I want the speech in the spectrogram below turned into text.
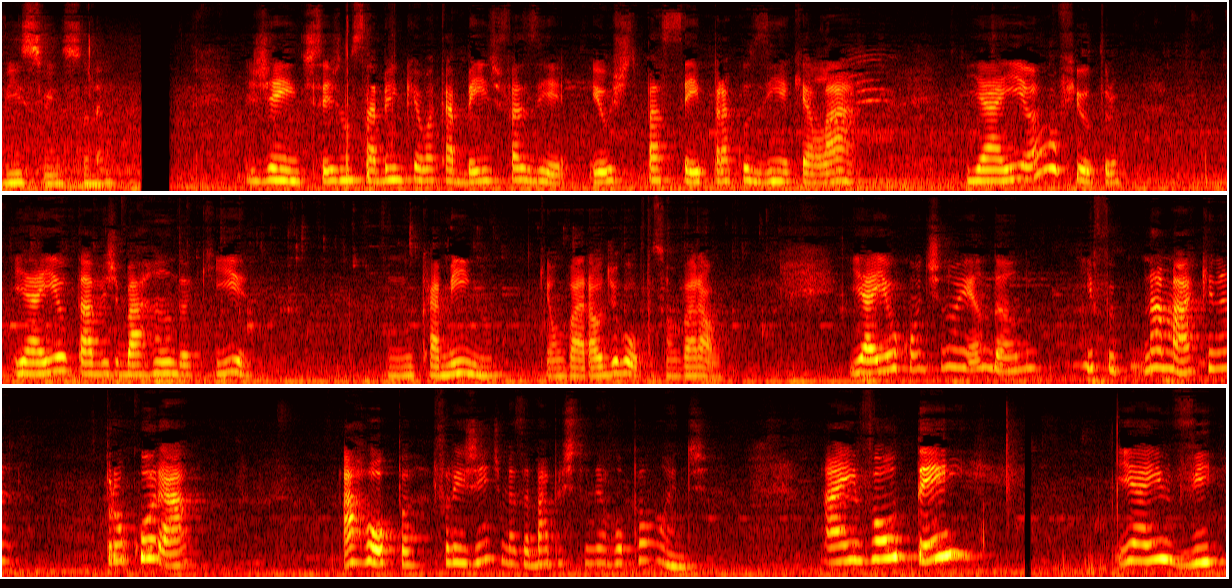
Vício isso, né? Gente, vocês não sabem o que eu acabei de fazer. Eu passei pra cozinha que é lá. E aí, ó o filtro. E aí eu tava esbarrando aqui no caminho, que é um varal de roupa, é um varal. E aí eu continuei andando e fui na máquina procurar a roupa. Falei, gente, mas a barba estende a roupa onde? Aí voltei e aí vi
